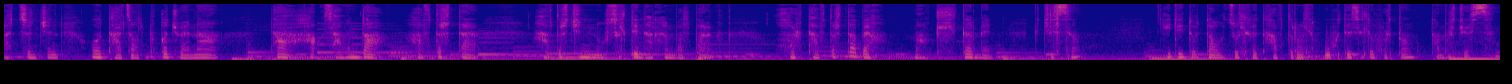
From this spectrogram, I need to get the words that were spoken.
Очисон чинь өө та золбох гэж байна. Та саванда хавдартай хавдар чинь өсөлтийг харах юм бол баг хор тавдартай байх магадaltaй байна гэж хэлсэн. Хэдэд удаа үзүүлэхэд хавдар бол хүүхдээс илүү хурдан томорч байсан.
